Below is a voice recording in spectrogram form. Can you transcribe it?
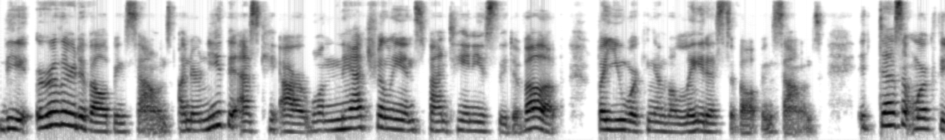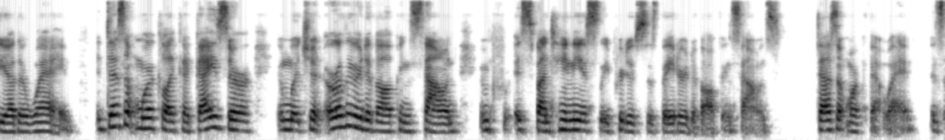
the earlier developing sounds underneath the SKR will naturally and spontaneously develop by you working on the latest developing sounds. It doesn't work the other way. It doesn't work like a geyser in which an earlier developing sound spontaneously produces later developing sounds doesn't work that way. It's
